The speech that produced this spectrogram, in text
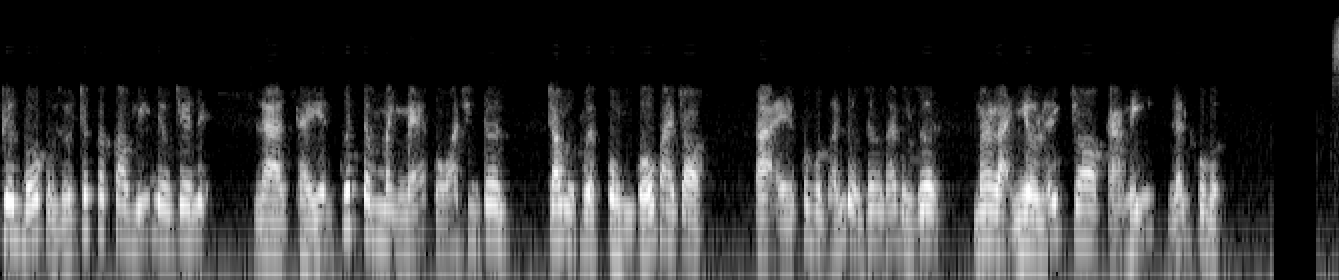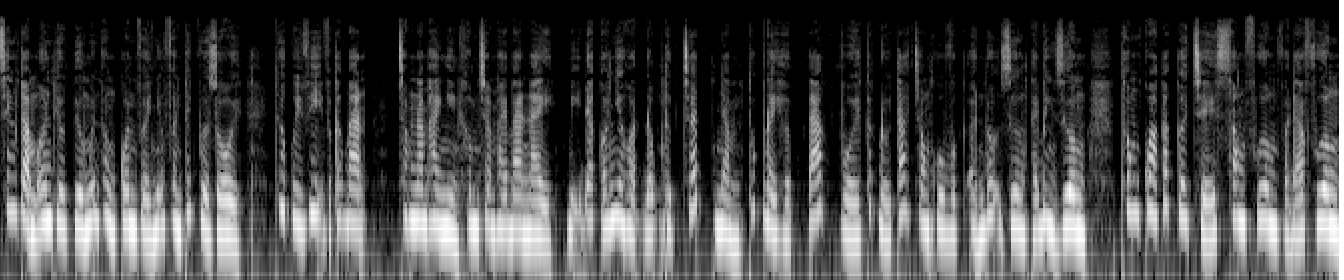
tuyên bố của giới chức cấp cao Mỹ nêu trên ấy, là thể hiện quyết tâm mạnh mẽ của Washington trong việc củng cố vai trò tại khu vực Ấn Độ Dương Thái Bình Dương mang lại nhiều lợi ích cho cả Mỹ lẫn khu vực. Xin cảm ơn Thiếu tướng Nguyễn Hồng Quân với những phân tích vừa rồi. Thưa quý vị và các bạn, trong năm 2023 này, Mỹ đã có nhiều hoạt động thực chất nhằm thúc đẩy hợp tác với các đối tác trong khu vực Ấn Độ Dương-Thái Bình Dương thông qua các cơ chế song phương và đa phương.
